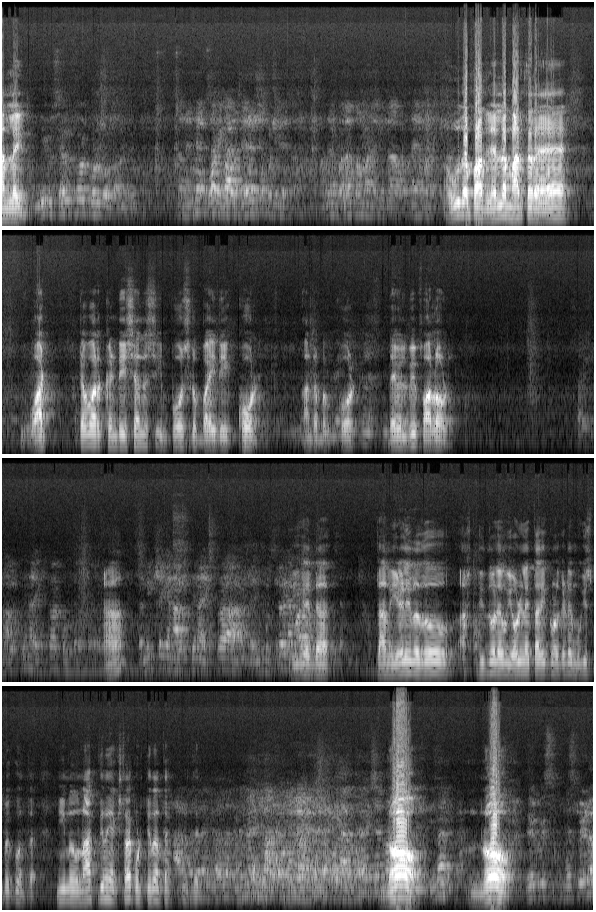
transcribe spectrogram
online ನೀವು ಸೆಲ್ಫ್ ಕೊಡ್ಬೋದು ಆನ್ಲೈನ್ ನಿನ್ನೆ ಕೋರ್ಟ್ ಡೈರೆಕ್ಷನ್ ಕೊಟ್ಟಿದೆ ಸರ್. ಅಂದ್ರೆ ಬಲತ್ವ ಮಾಡೋದಿಲ್ಲ ಒತ್ತಾಯ ಮಾಡೋದಿಲ್ಲ. ಹೌದಪ್ಪ ಅದನ್ನೆಲ್ಲ ಮಾಡ್ತಾರೆ. Whatever conditions imposed by the court Honorable court they will be followed sir ಈಗ ನಾನು ಹೇಳಿರೋದು ಅಷ್ಟು ದಿನದೊಳಗೆ ಏಳನೇ ತಾರೀಕು ಒಳಗಡೆ ಮುಗಿಸ್ಬೇಕು ಅಂತ. ನೀನು ನಾಲ್ಕು ದಿನ ಎಕ್ಸ್ಟ್ರಾ ಕೊಡ್ತೀರಾ ಅಂತ ಕೇಳ್ತೆ no no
